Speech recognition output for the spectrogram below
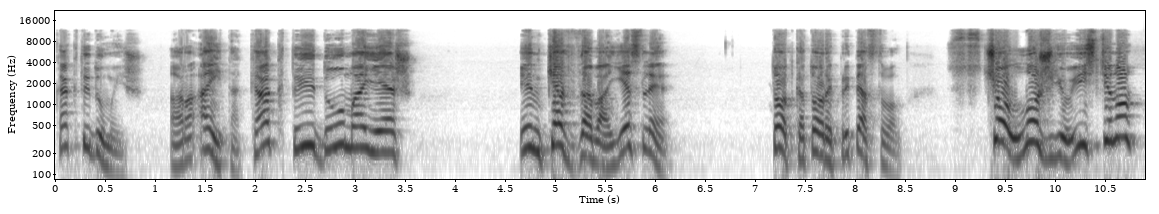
Как ты думаешь? Араайта, как ты думаешь? Ин каддаба, если тот, который препятствовал, счел ложью истину,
